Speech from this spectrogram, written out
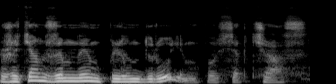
життям земним плюндруєм повсякчас.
